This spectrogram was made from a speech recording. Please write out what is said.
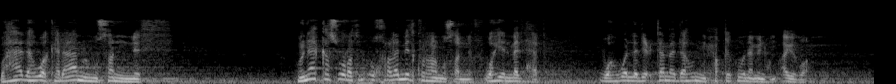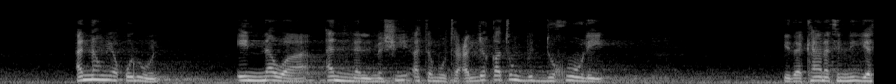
وهذا هو كلام المصنف. هناك صورة أخرى لم يذكرها المصنف وهي المذهب وهو الذي اعتمده المحققون منهم أيضا. أنهم يقولون إن نوى أن المشيئة متعلقة بالدخول. إذا كانت النية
